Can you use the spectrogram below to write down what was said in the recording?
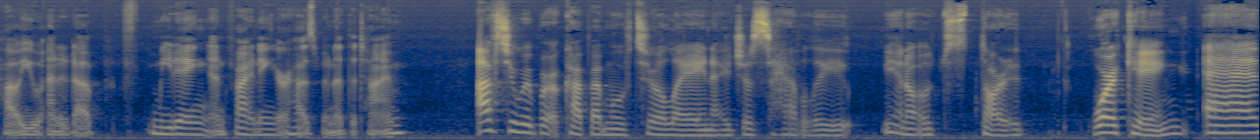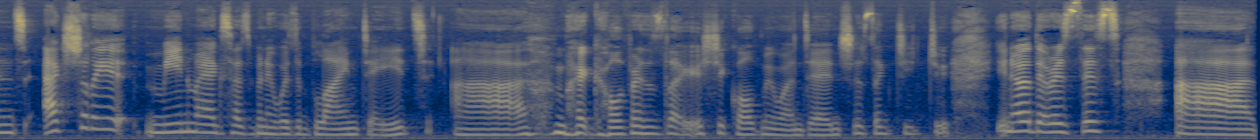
how you ended up meeting and finding your husband at the time? After we broke up, I moved to LA and I just heavily, you know, started working. And actually, me and my ex husband, it was a blind date. Uh, my girlfriend's like, she called me one day and she's like, you know, there is this uh,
